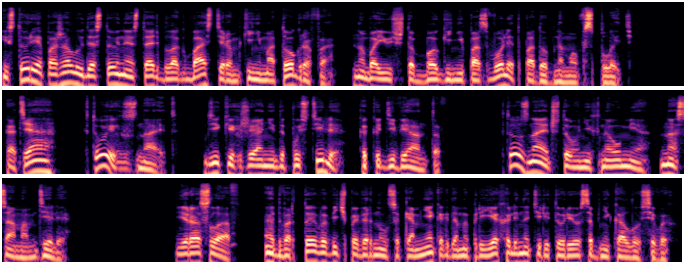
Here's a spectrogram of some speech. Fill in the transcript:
История, пожалуй, достойная стать блокбастером кинематографа, но боюсь, что боги не позволят подобному всплыть. Хотя, кто их знает? Диких же они допустили, как и девиантов. Кто знает, что у них на уме на самом деле? «Ярослав», — Эдвард Тойвович повернулся ко мне, когда мы приехали на территорию особняка Лосевых.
